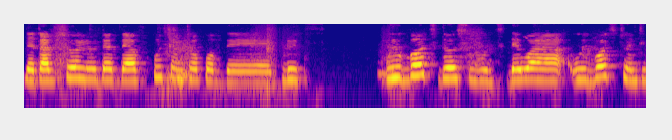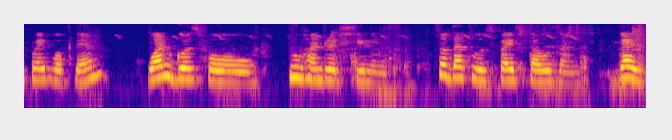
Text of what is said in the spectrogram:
that I've shown you that they have put on top of the bricks. We bought those woods. They were we bought twenty five of them. One goes for two hundred shillings. So that was five thousand. Guys,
